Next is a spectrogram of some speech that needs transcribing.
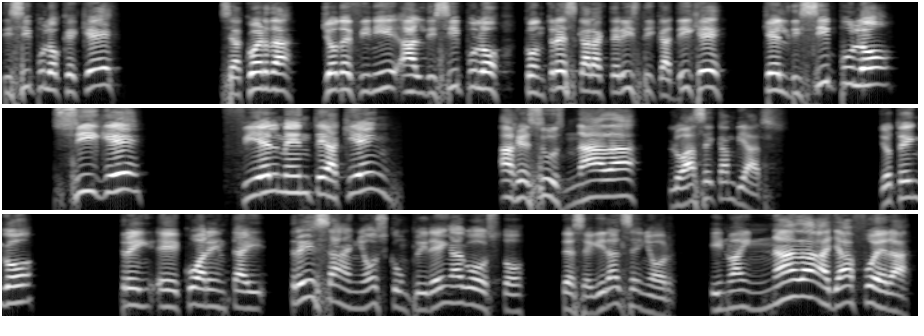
Discípulo que qué? ¿Se acuerda? Yo definí al discípulo con tres características. Dije que el discípulo sigue fielmente a quién? A Jesús. Nada lo hace cambiar. Yo tengo 43 eh, años, cumpliré en agosto, de seguir al Señor y no hay nada allá afuera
